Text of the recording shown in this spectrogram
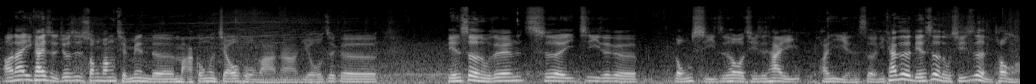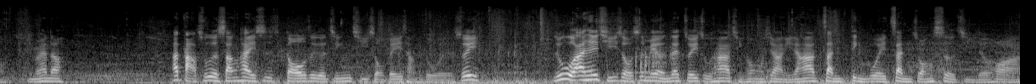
好，那一开始就是双方前面的马弓的交火嘛。那由这个连射弩这边吃了一记这个龙袭之后，其实它已还以颜色。你看这个连射弩其实很痛哦，有没有看到？他打出的伤害是高这个精英骑手非常多的，所以如果暗黑骑手是没有人在追逐他的情况下，你让他站定位、站桩射击的话，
